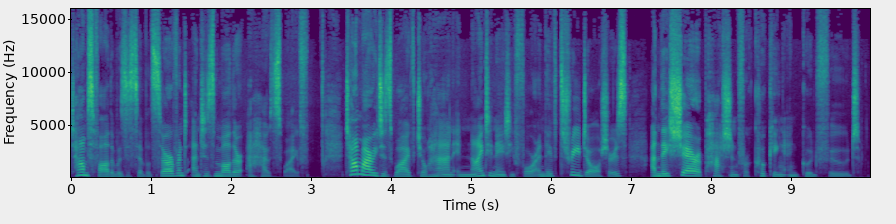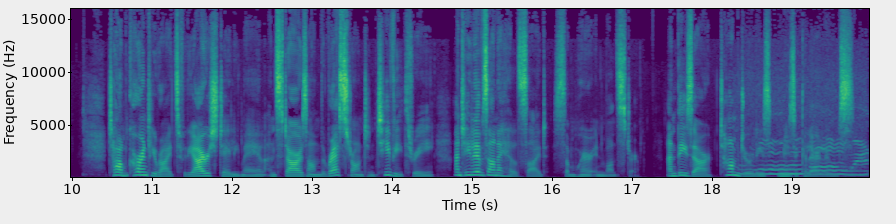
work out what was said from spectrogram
Tom's father was a civil servant and his mother a housewife. Tom married his wife Johanne in 1984 and they have three daughters and they share a passion for cooking and good food. Tom currently writes for the Irish Daily Mail and stars on The Restaurant and TV3 and he lives on a hillside somewhere in Munster. And these are Tom Doorley's musical heirlooms.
